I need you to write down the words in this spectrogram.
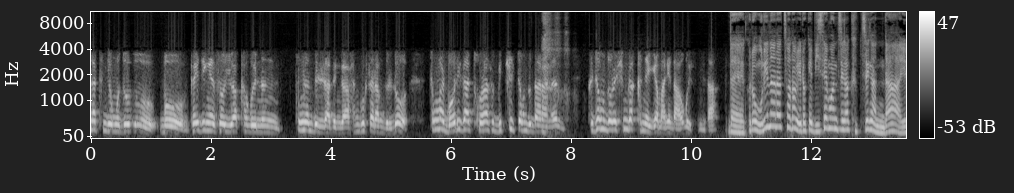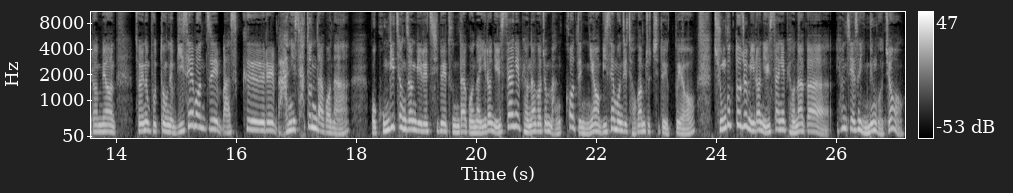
같은 경우도 뭐 베이징에서 유학하고 있는 청년들이라든가 한국 사람들도 정말 머리가 돌아서 미칠 정도다라는 그 정도로 심각한 얘기가 많이 나오고 있습니다. 네, 그럼 우리나라처럼 이렇게 미세먼지가 급증한다 이러면 저희는 보통 미세먼지 마스크를 많이 사둔다거나 뭐 공기청정기를 집에 둔다거나 이런 일상의 변화가 좀 많거든요. 미세먼지 저감 조치도 있고요. 중국도 좀 이런 일상의 변화가 현지에서 있는 거죠?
